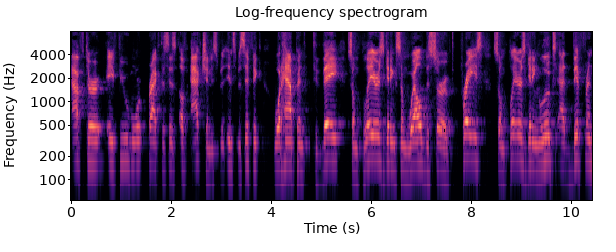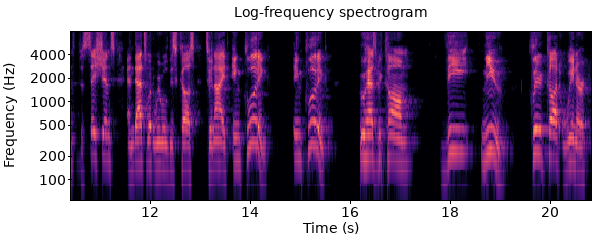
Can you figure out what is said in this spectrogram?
after a few more practices of action. In specific, what happened today? Some players getting some well-deserved praise, some players getting looks at different positions, and that's what we will discuss tonight, including including who has become the new clear-cut winner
